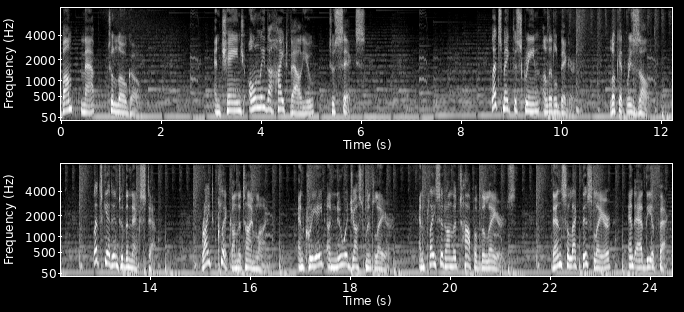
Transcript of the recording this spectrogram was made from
Bump Map to Logo and change only the height value to 6. Let's make the screen a little bigger. Look at Result. Let's get into the next step. Right-click on the timeline and create a new adjustment layer and place it on the top of the layers. Then select this layer and add the effect,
